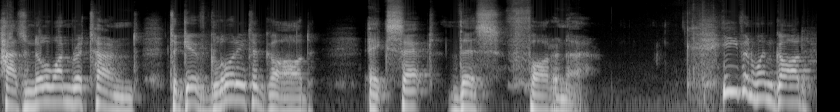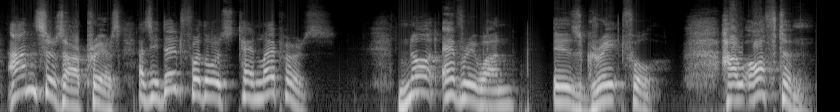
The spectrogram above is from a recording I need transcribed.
Has no one returned to give glory to God except this foreigner. Even when God answers our prayers, as he did for those ten lepers, not everyone is grateful. How often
